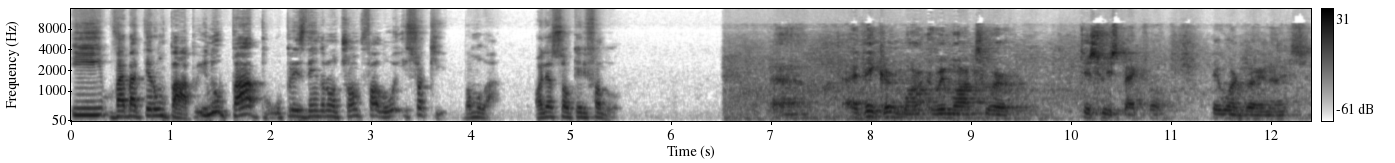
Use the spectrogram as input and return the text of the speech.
e vai bater um papo. E no papo, o presidente Donald Trump falou isso aqui. Vamos lá. Olha só o que ele falou. Uh, I think her remarks were disrespectful. They weren't very nice.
